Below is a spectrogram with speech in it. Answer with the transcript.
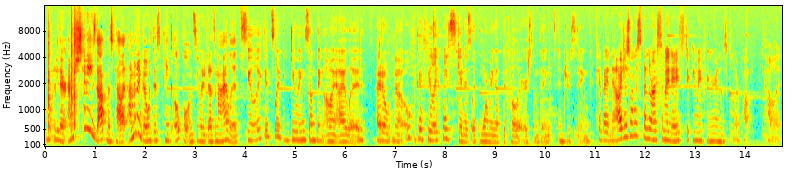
I don't either. I'm just gonna use the Alchemist palette. I'm gonna go with this pink opal and see what it does on my eyelids. I feel like it's like doing something on my eyelid. I don't know. Like I feel like my skin is like warming up the color or something. It's interesting. Okay, but now I just want to spend the rest of my day sticking my finger in this ColourPop palette.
